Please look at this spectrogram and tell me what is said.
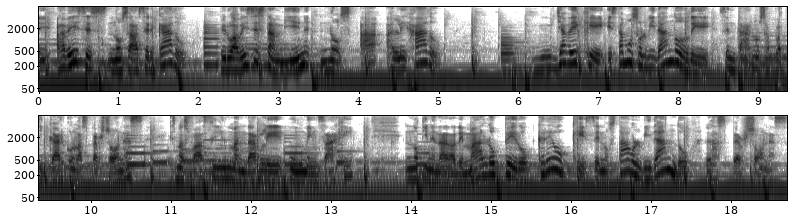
eh, a veces nos ha acercado, pero a veces también nos ha alejado. Ya ve que estamos olvidando de sentarnos a platicar con las personas. Es más fácil mandarle un mensaje. No tiene nada de malo, pero creo que se nos está olvidando las personas.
